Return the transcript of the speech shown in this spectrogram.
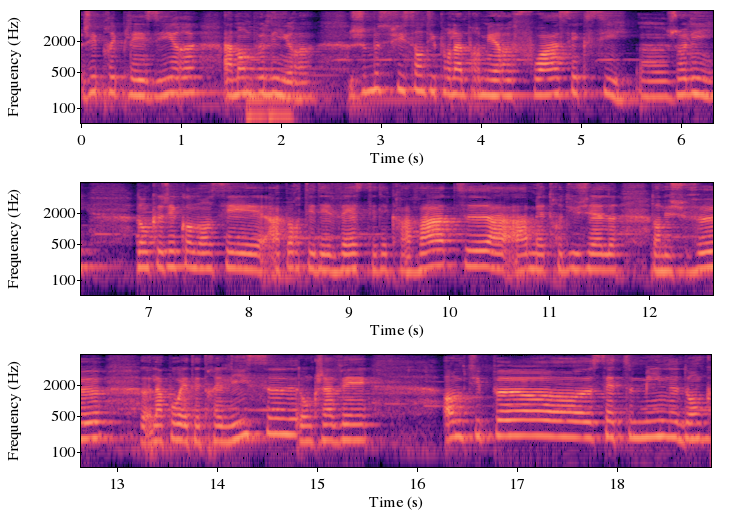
j'ai pris plaisir à m'embellir. Je me suis sentie pour la première fois sexy, euh, jolie. Donc j'ai commencé à porter des vestes et des cravates, à, mettre du gel dans les cheveux. La peau était très lisse, donc j'avais un petit peu euh, cette mine donc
